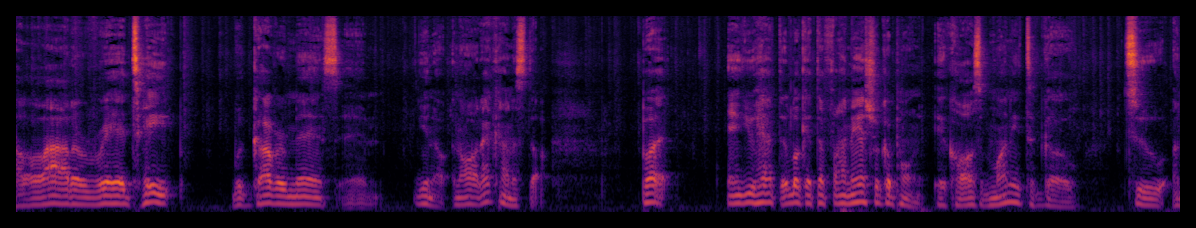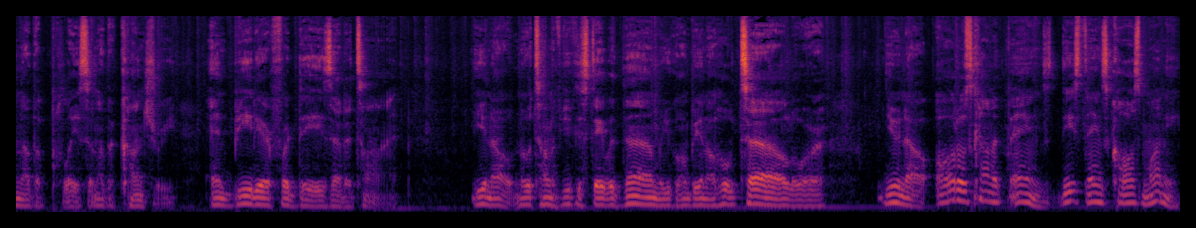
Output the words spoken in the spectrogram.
a lot of red tape with governments and you know and all that kind of stuff. But and you have to look at the financial component. It costs money to go to another place, another country, and be there for days at a time. You know, no telling if you can stay with them or you're gonna be in a hotel or you know, all those kind of things. These things cost money.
